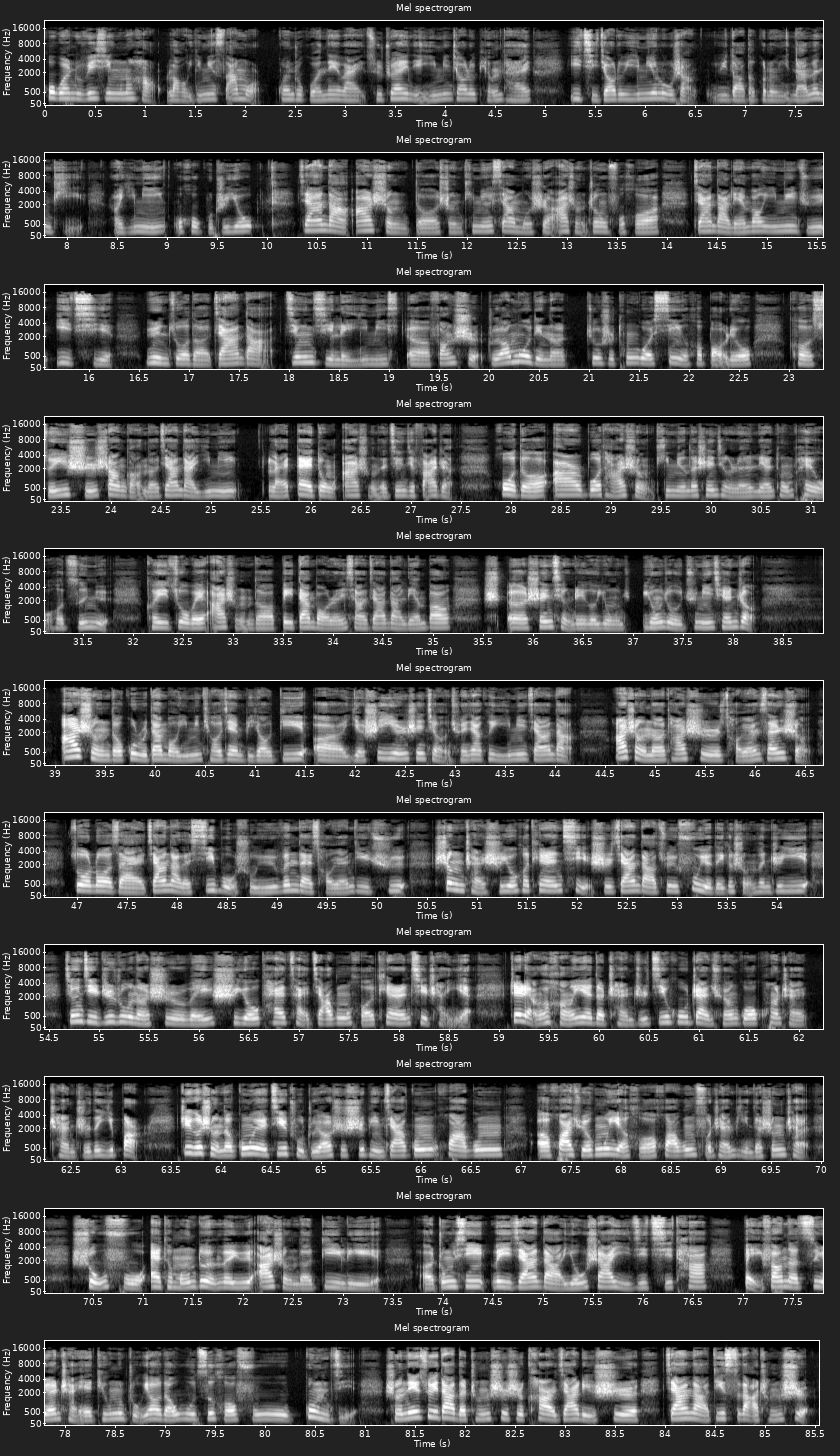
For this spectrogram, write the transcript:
或关注微信公众号“老移民 summer”，关注国内外最专业的移民交流平台，一起交流移民路上遇到的各种疑难问题，让移民无后顾之忧。加拿大阿省的省提名项目是阿省政府和加拿大联邦移民局一起运作的加拿大经济类移民呃方式，主要目的呢就是通过吸引和保留可随时上岗的加拿大移民。来带动阿省的经济发展。获得阿尔伯塔省提名的申请人，连同配偶和子女，可以作为阿省的被担保人，向加拿大联邦呃申请这个永永久居民签证。阿省的雇主担保移民条件比较低，呃，也是一人申请，全家可以移民加拿大。阿省呢，它是草原三省，坐落在加拿大的西部，属于温带草原地区，盛产石油和天然气，是加拿大最富裕的一个省份之一。经济支柱呢是为石油开采加工和天然气产业，这两个行业的产值几乎占全国矿产。产值的一半儿。这个省的工业基础主要是食品加工、化工、呃化学工业和化工副产品的生产。首府艾特蒙顿位于阿省的地理呃中心，为加拿大油砂以及其他北方的资源产业提供主要的物资和服务供给。省内最大的城市是卡尔加里，是加拿大第四大城市。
